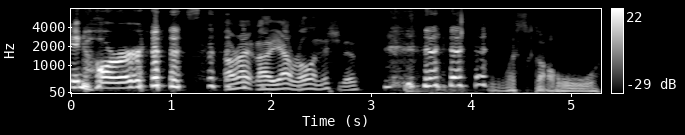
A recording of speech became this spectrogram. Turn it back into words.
in horror. all right. Uh, yeah. Roll initiative. Let's go.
